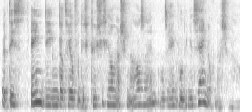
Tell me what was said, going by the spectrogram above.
Het is één ding dat heel veel discussies heel nationaal zijn, want een heleboel dingen zijn ook nationaal.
